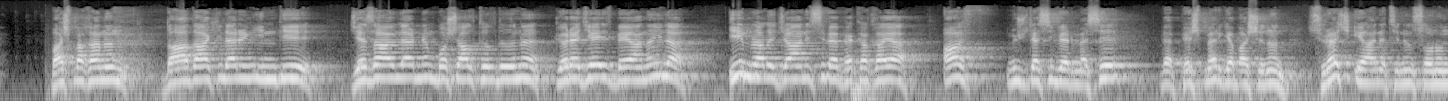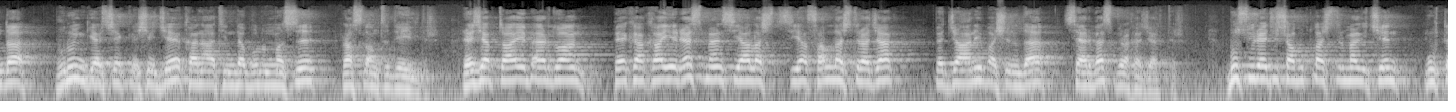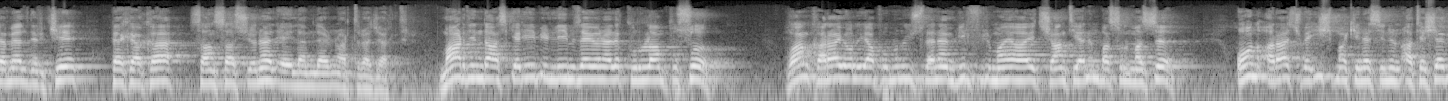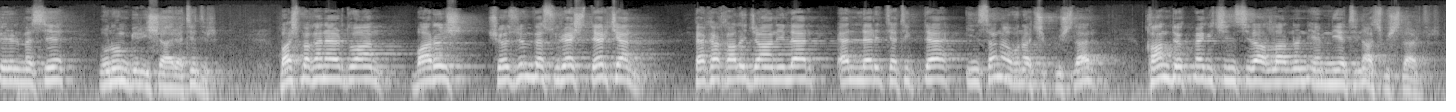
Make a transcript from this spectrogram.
Başbakanın dağdakilerin indiği cezaevlerinin boşaltıldığını göreceğiz beyanıyla İmralı canisi ve PKK'ya af müjdesi vermesi ve peşmerge başının süreç ihanetinin sonunda bunun gerçekleşeceği kanaatinde bulunması rastlantı değildir. Recep Tayyip Erdoğan PKK'yı resmen siyasallaştıracak ve cani başını da serbest bırakacaktır. Bu süreci çabuklaştırmak için muhtemeldir ki PKK sansasyonel eylemlerini artıracaktır. Mardin'de askeri birliğimize yönelik kurulan pusu, Van Karayolu yapımını üstlenen bir firmaya ait şantiyenin basılması, 10 araç ve iş makinesinin ateşe verilmesi bunun bir işaretidir. Başbakan Erdoğan barış, çözüm ve süreç derken PKK'lı caniler elleri tetikte insan avına çıkmışlar. Kan dökmek için silahlarının emniyetini açmışlardır.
